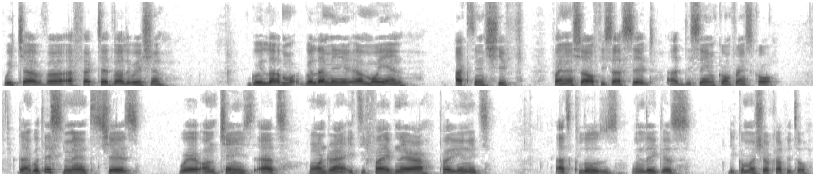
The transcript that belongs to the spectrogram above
which have uh, affected valuation. Guillaume uh, Moyen, acting chief financial officer, said at the same conference call Dangote Cement shares were unchanged at 185 naira per unit at close in Lagos, the commercial capital.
